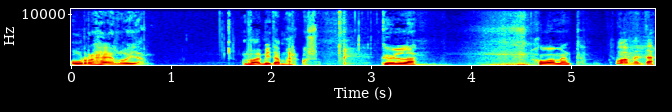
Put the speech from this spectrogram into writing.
urheiluja. Vai mitä Markus? Kyllä. Huomenta. Huomenta.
